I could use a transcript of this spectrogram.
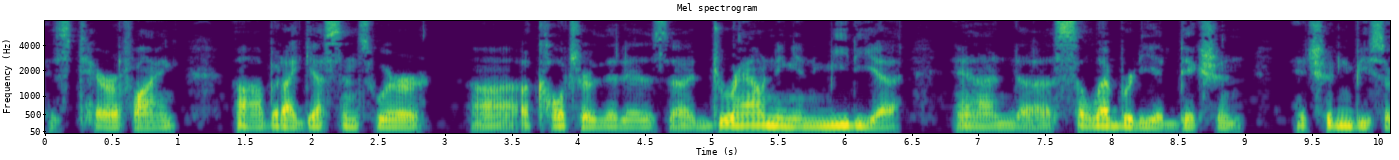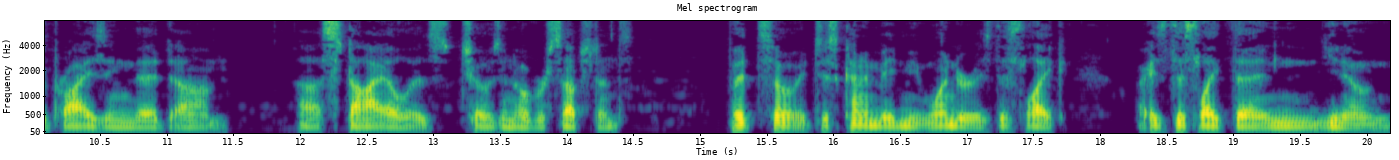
is terrifying. Uh, but I guess since we're uh, a culture that is uh, drowning in media and uh, celebrity addiction, it shouldn't be surprising that um, uh, style is chosen over substance. But so it just kind of made me wonder: is this like, is this like the you know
